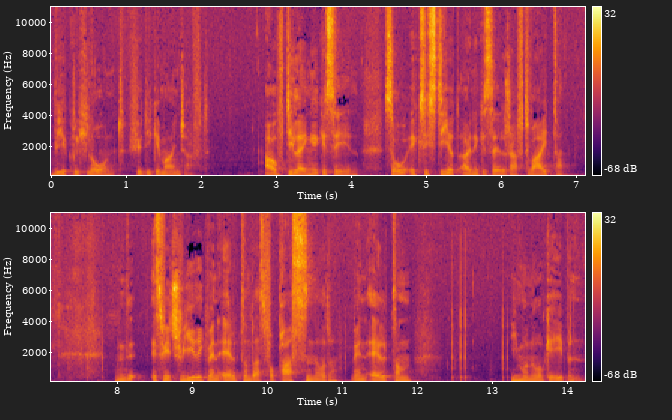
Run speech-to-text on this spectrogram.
wirklich lohnt für die Gemeinschaft. Auf die Länge gesehen. So existiert eine Gesellschaft weiter. Und es wird schwierig, wenn Eltern das verpassen, oder? Wenn Eltern immer nur geben.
